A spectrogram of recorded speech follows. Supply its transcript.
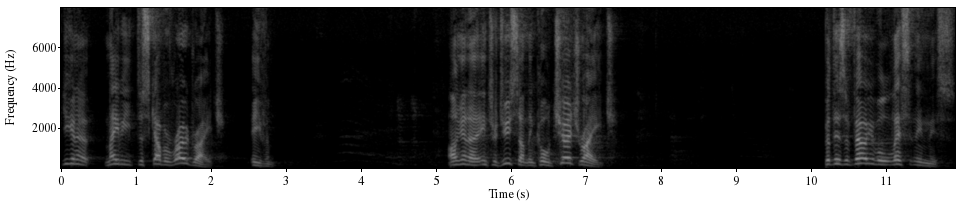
You're going to maybe discover road rage, even. I'm going to introduce something called church rage. But there's a valuable lesson in this.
